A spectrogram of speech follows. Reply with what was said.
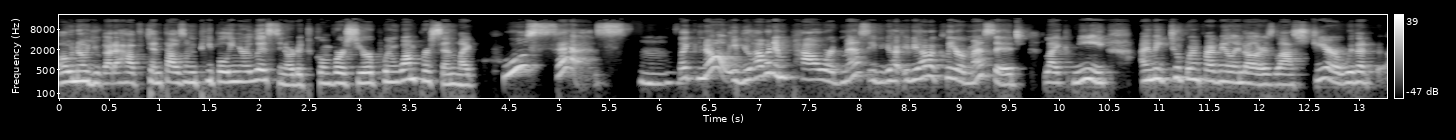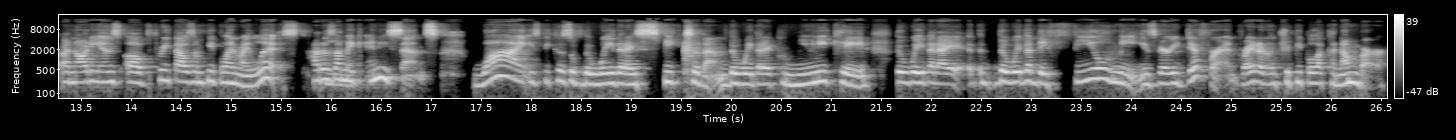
oh no, you got to have 10,000 people in your list in order to convert 0.1%. Like who says? Hmm. Like no, if you have an empowered mess, if you ha- if you have a clear message, like me, I made two point five million dollars last year with a, an audience of three thousand people in my list. How does that hmm. make any sense? Why is because of the way that I speak to them, the way that I communicate, the way that I the way that they feel me is very different, right? I don't treat people like a number,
